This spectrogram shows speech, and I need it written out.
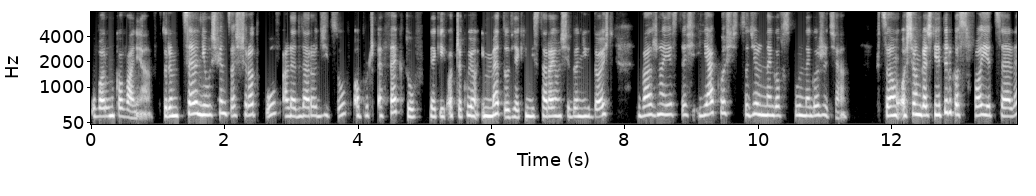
uwarunkowania, w którym cel nie uświęca środków, ale dla rodziców, oprócz efektów, jakich oczekują i metod, jakimi starają się do nich dojść, ważna jest też jakość codziennego wspólnego życia. Chcą osiągać nie tylko swoje cele,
